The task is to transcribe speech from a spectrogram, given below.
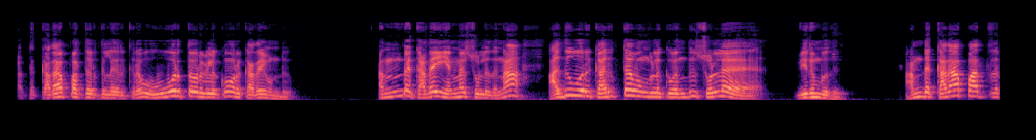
அந்த கதாபாத்திரத்தில் இருக்கிற ஒவ்வொருத்தவர்களுக்கும் ஒரு கதை உண்டு. அந்த கதை என்ன சொல்லுதுன்னா அது ஒரு கருத்தை உங்களுக்கு வந்து சொல்ல விரும்புது. அந்த கதாபாத்திர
